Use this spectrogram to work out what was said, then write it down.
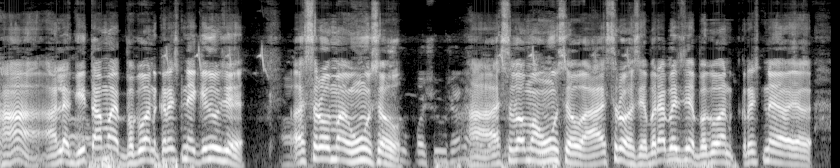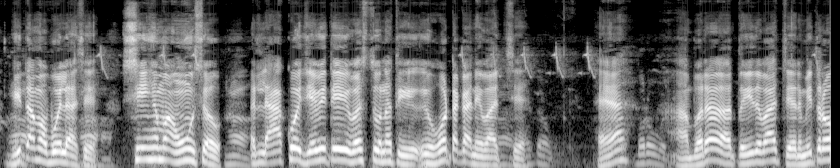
હા એટલે ગીતામાં ભગવાન કૃષ્ણે કીધું છે અસરોમાં હું સૌ હા અશ્વમાં હું સૌ આ અસરો છે બરાબર છે? ભગવાન કૃષ્ણ ગીતામાં બોલ્યા છે સિંહમાં હું સૌ એટલે આ કોઈ જેવી તેવી વસ્તુ નથી. એ સો ટકાની વાત છે. હે હા? બરાબર. તો એ વાત છે. મિત્રો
